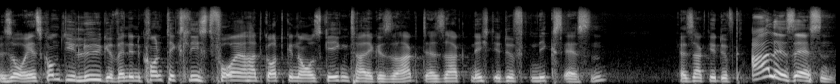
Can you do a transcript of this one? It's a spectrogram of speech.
So, jetzt kommt die Lüge. Wenn du den Kontext liest, vorher hat Gott genau das Gegenteil gesagt. Er sagt nicht, ihr dürft nichts essen. Er sagt, ihr dürft alles essen.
